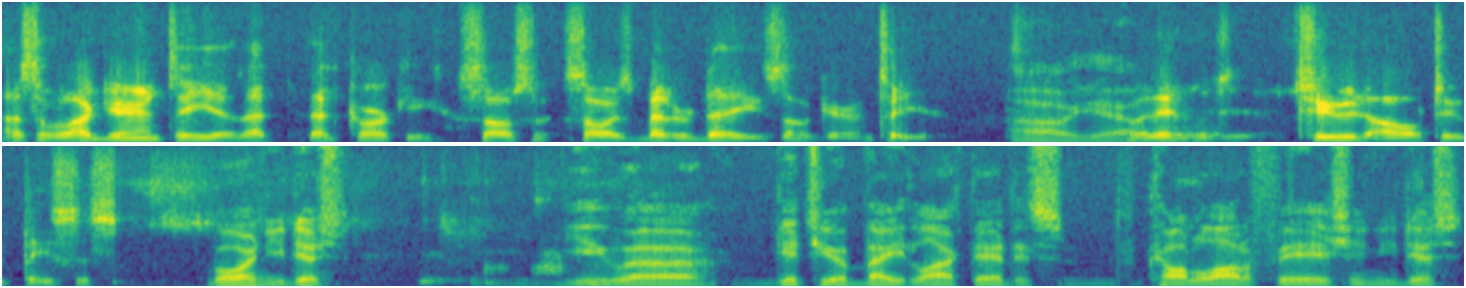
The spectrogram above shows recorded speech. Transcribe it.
I said, well, I guarantee you that that corky saw saw his better days. I'll guarantee you. Oh yeah. But it was chewed all to pieces. Boy, and you just you uh, get you a bait like that that's caught a lot of fish, and you just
